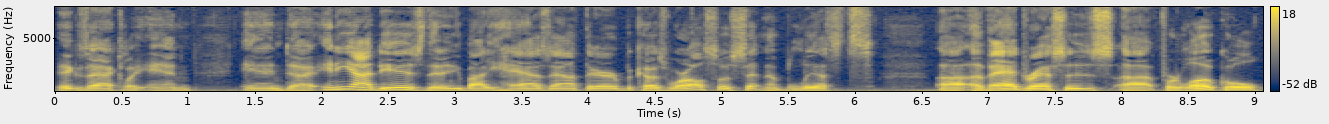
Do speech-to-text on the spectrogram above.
exactly. And and uh, any ideas that anybody has out there? Because we're also setting up lists uh, of addresses uh, for local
